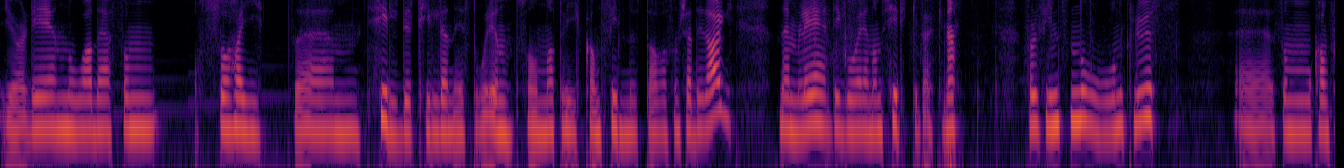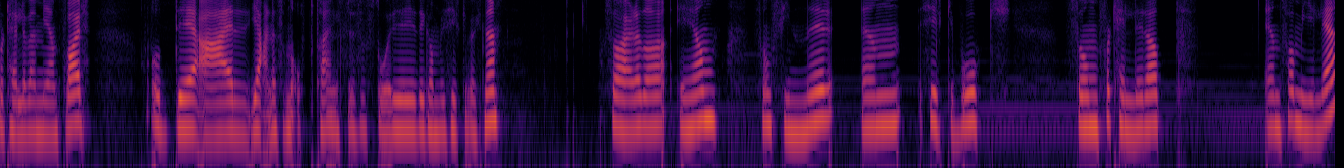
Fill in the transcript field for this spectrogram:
gjør de noe av det som også har gitt eh, kilder til denne historien, sånn at vi kan finne ut av hva som skjedde i dag. Nemlig, de går gjennom kirkebøkene. For det fins noen clues eh, som kan fortelle hvem Jens var. Og det er gjerne sånne opptegnelser som står i de gamle kirkebøkene. Så er det da en som finner en kirkebok som forteller at en familie,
